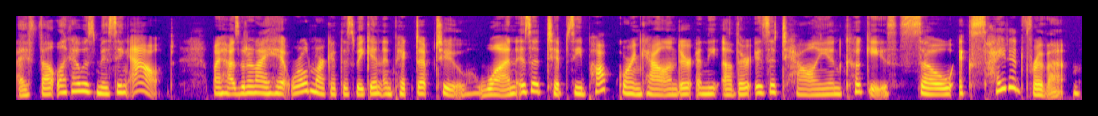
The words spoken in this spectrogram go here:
I felt like I was missing out. My husband and I hit World Market this weekend and picked up two. One is a tipsy popcorn calendar, and the other is Italian cookies. So excited for them.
